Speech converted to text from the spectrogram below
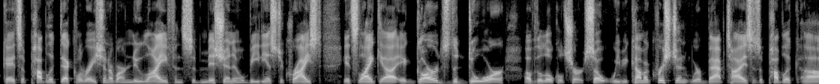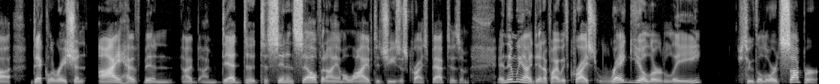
Okay, it's a public declaration of our new life and submission and obedience to Christ. It's like uh, it guards the door of the local church. So we become a Christian, we're baptized as a public uh, declaration. I have been, I, I'm dead to, to sin and self, and I am alive to Jesus Christ, baptism. And then we identify with Christ regularly through the Lord's Supper.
